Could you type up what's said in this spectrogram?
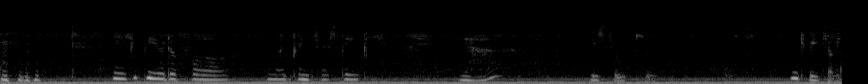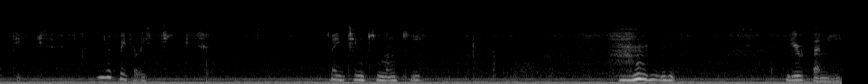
hey, beautiful. My princess baby. Yeah? You're so cute. Look at those cheeks. Look at those cheeks. My chunky monkey. You're funny.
